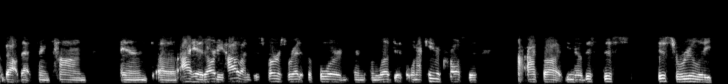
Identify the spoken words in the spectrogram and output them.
about that same time. And uh, I had already highlighted this verse, read it before, and, and, and loved it. But when I came across it, I, I thought, you know, this this this really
